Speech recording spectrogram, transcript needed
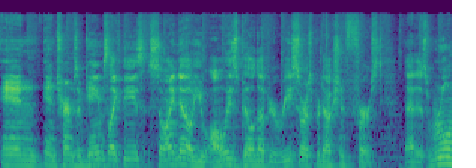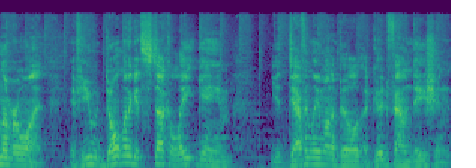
in in terms of games like these, so I know you always build up your resource production first. That is rule number one. If you don't want to get stuck late game, you definitely want to build a good foundation.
